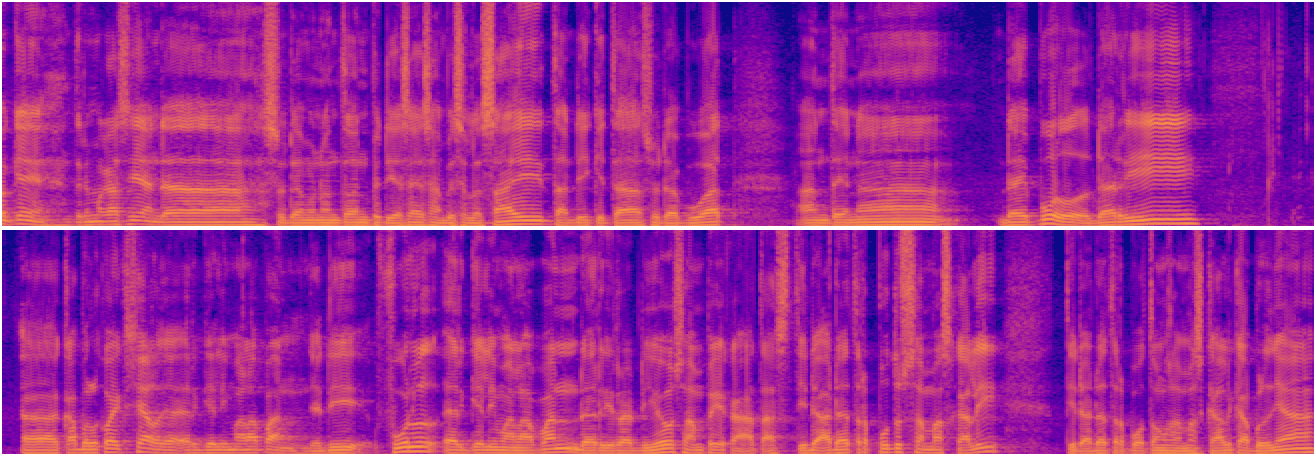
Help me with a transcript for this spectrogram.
Oke, terima kasih Anda sudah menonton video saya sampai selesai. Tadi kita sudah buat antena dipole dari uh, kabel koaksial ya RG58. Jadi full RG58 dari radio sampai ke atas. Tidak ada terputus sama sekali, tidak ada terpotong sama sekali kabelnya.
